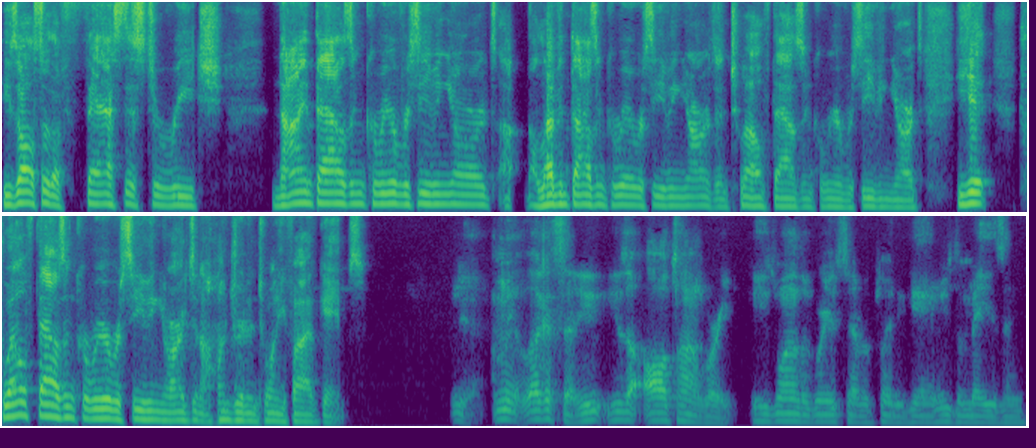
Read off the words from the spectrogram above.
He's also the fastest to reach 9,000 career receiving yards, uh, 11,000 career receiving yards, and 12,000 career receiving yards. He hit 12,000 career receiving yards in 125 games. Yeah, I mean, like I said, he, he's an all-time great. He's one of the greatest to ever play the game. He's amazing.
